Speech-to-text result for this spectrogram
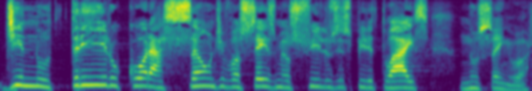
de nutrir o coração de vocês, meus filhos espirituais, no Senhor.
